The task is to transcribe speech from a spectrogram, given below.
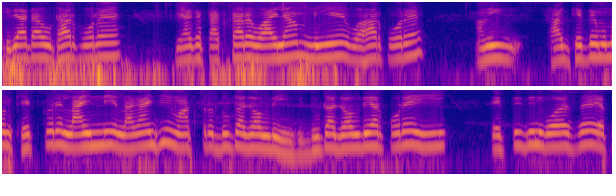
খিরাটা উঠার পরে ইয়াকে ট্রাক্টারে ওয়াইলাম নিয়ে ওয়াহার পরে আমি শাক ক্ষেতের মতন ক্ষেত করে লাইন নিয়ে লাগাইছি মাত্র দুটা জল দিয়েছি দুটা জল দেওয়ার পরে এই তেত্রিশ দিন বয়সে এত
